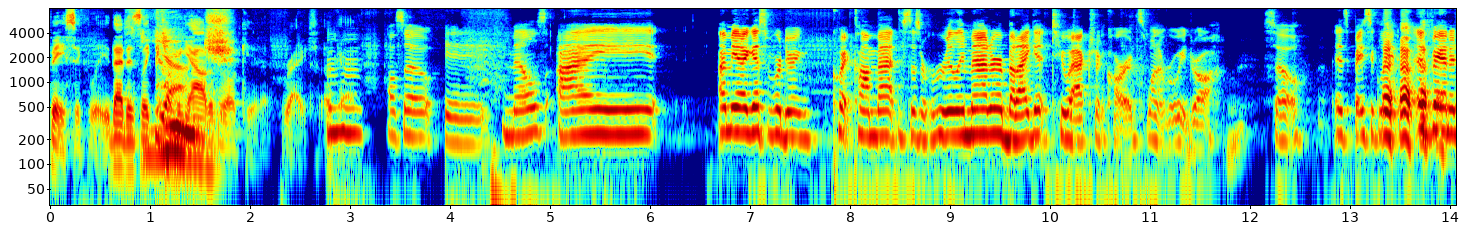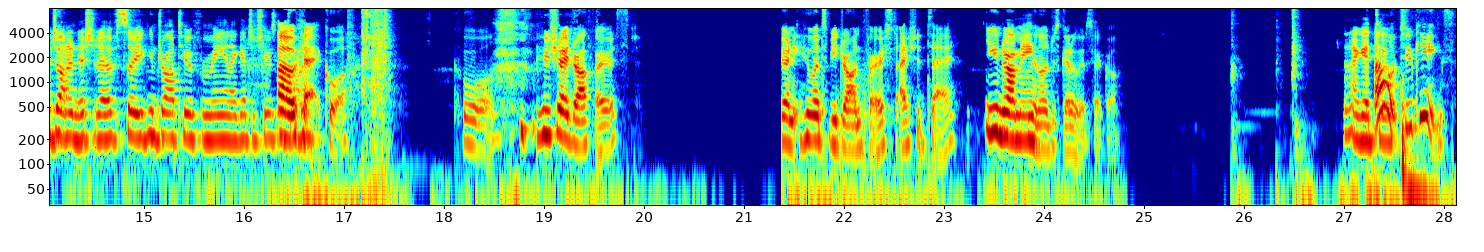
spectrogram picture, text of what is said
basically. That is like coming out of a volcano, right? Okay. Mm-hmm. also, It is. Mills, I I mean, I guess if we're doing quick combat, this doesn't really matter, but I get two action cards whenever we draw. So it's basically advantage on initiative, so you can draw two for me and I get to choose which Oh, one. okay, cool. Cool. who should I draw first? Who wants to be drawn first? I should say. You can draw me And then I'll just go to a circle. and I get two. Oh, two kings.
